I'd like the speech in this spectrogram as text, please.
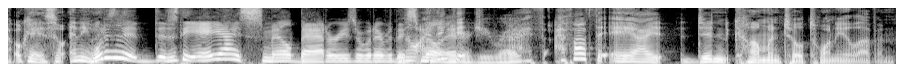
AI. Okay, so anyway, What is it? Does the AI smell batteries or whatever? They No, I smell think they- energy, right? I, th- I thought the AI didn't come until 2011.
